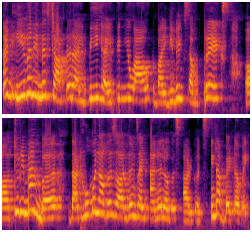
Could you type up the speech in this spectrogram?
And even in this chapter, I'll be helping you out by giving some tricks uh, to remember that homologous organs and analogous organs in a better way.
